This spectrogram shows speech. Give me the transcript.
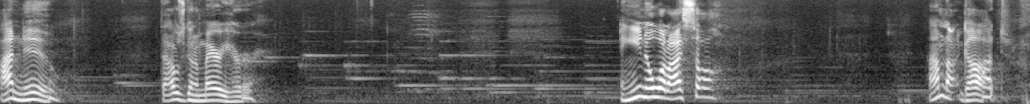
I knew that I was going to marry her. And you know what I saw? I'm not God.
